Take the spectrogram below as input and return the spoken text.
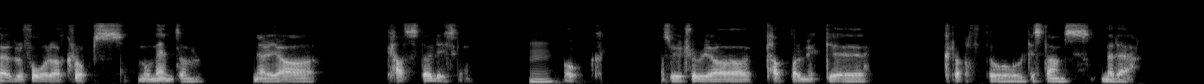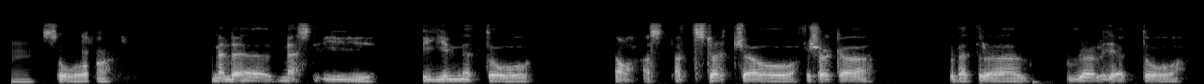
överföra kroppsmomentum när jag kastar disken. Mm. Och alltså, jag tror jag tappar mycket kraft och distans med det. Mm. Så, men det är mest i, i gymmet och ja, att, att stretcha och försöka förbättra rörlighet och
